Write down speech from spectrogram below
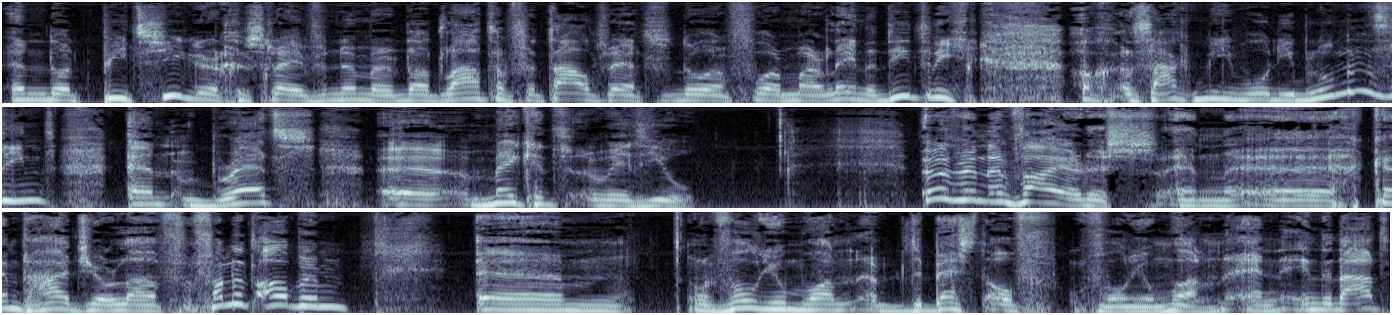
Een door Pete Seeger geschreven nummer dat later vertaald werd door voor Marlene Dietrich. Och, Zaak me wo die bloemen ziet. En Brad's uh, Make It With You. Earth, and Fire dus. En Can't Hide Your Love van het album... Um, Volume 1, The Best of Volume 1. En inderdaad,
